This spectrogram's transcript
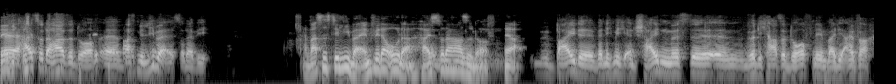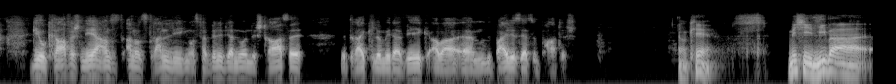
Äh, Heiß oder Haseldorf? Äh, was mir lieber ist, oder wie? Was ist dir lieber? Entweder oder, Heiß oder Haseldorf? Ja. Beide. Wenn ich mich entscheiden müsste, ähm, würde ich Haseldorf nehmen, weil die einfach geografisch näher an uns, an uns dran liegen. Uns verbindet ja nur eine Straße mit drei Kilometer Weg, aber ähm, beide sehr sympathisch. Okay. Michi, lieber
